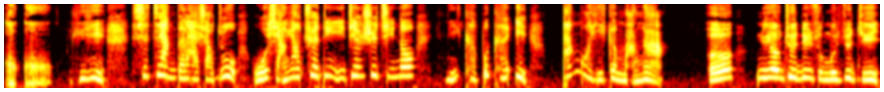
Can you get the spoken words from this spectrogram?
嘿嘿，是这样的啦，小猪，我想要确定一件事情哦，你可不可以帮我一个忙啊？啊，你要确定什么事情？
